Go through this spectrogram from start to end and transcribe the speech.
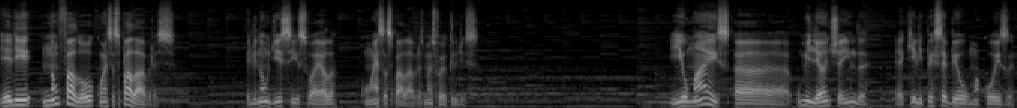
ele não falou com essas palavras. Ele não disse isso a ela com essas palavras, mas foi o que ele disse. E o mais uh, humilhante ainda é que ele percebeu uma coisa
